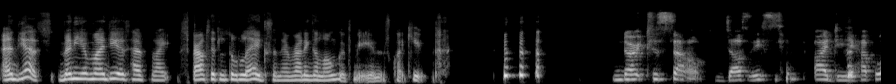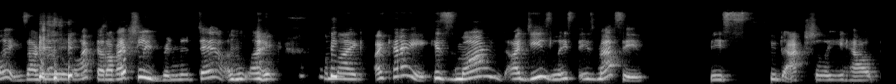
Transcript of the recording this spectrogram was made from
and yes, many of my ideas have like sprouted little legs and they're running along with me, and it's quite cute. Note to self: Does this idea have legs? I really like that. I've actually written it down. Like, I'm like, okay, because my ideas list is massive this could actually help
